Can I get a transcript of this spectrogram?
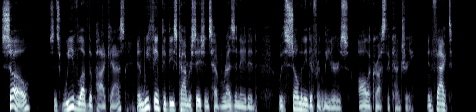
So, since we've loved the podcast and we think that these conversations have resonated with so many different leaders all across the country. In fact,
